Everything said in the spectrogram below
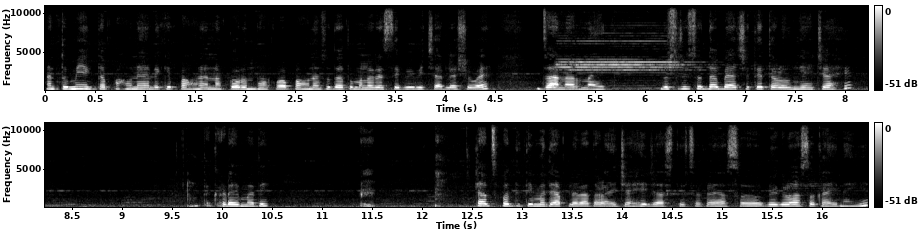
आणि तुम्ही एकदा पाहुणे आले की पाहुण्यांना करून दाखवा. पाहुण्यासुद्धा तुम्हाला रेसिपी विचारल्याशिवाय जाणार नाहीत. दुसरीसुद्धा बॅच इथे तळून घ्यायची आहे. कढईमध्ये त्याच पद्धतीमध्ये आपल्याला तळायचे आहे. जास्तीचं काय असं वेगळं असं काही नाही आहे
